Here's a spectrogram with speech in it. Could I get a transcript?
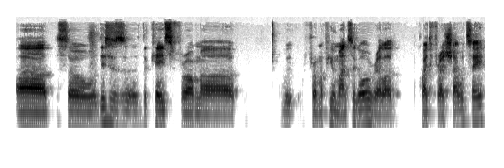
So this is the case from from a few months ago, really quite fresh, I would say.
